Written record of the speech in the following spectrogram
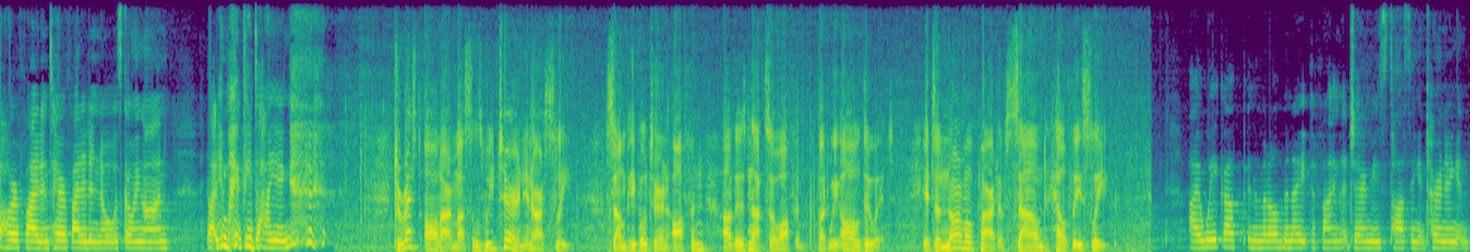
horrified and terrified. I didn't know what was going on. I thought he might be dying. To rest all our muscles, we turn in our sleep. Some people turn often, others not so often, but we all do it. It's a normal part of sound, healthy sleep. I wake up in the middle of the night to find that Jeremy's tossing and turning and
